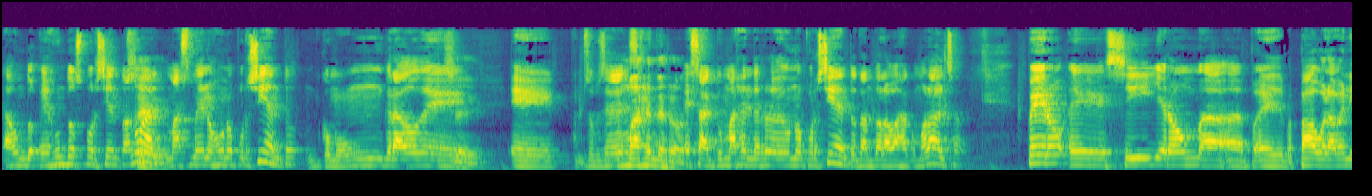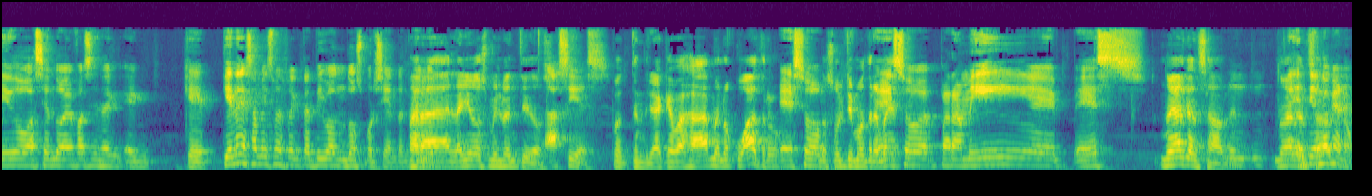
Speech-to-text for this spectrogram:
a un, es un 2% anual, más o menos 1%, como un grado de... Eh, un margen de error. Exacto, un margen de error de 1%, tanto a la baja como a la alza. Pero eh, sí, Jerome uh, Powell ha venido haciendo énfasis en que tienen esa misma expectativa de un 2%. Para el año 2022. Así es. Pues tendría que bajar menos 4 eso, los últimos tres meses. Eso para mí eh, es... No es alcanzable. Mm, no es Entiendo que no.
